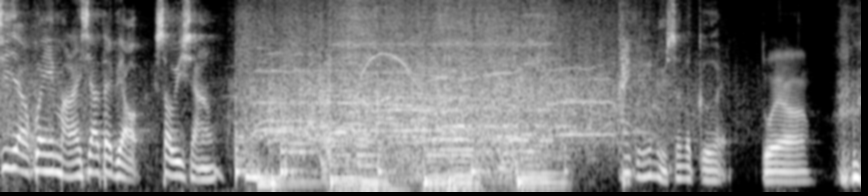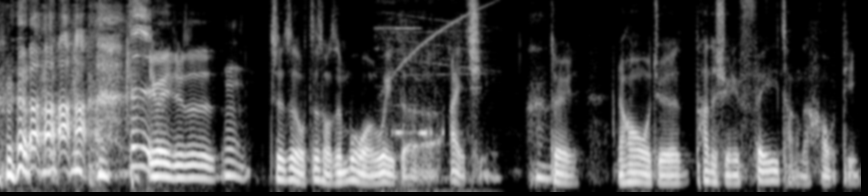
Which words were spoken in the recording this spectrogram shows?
接下来欢迎马来西亚代表邵玉祥。开给那个女生的歌，哎，对啊，但是因为就是嗯，这这首这首是莫文蔚的爱情，对，然后我觉得它的旋律非常的好听，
